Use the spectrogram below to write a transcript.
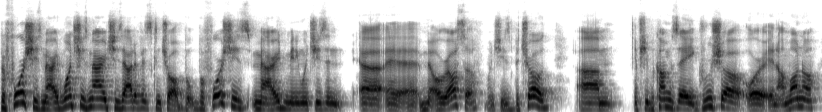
before she's married, once she's married, she's out of his control. But before she's married, meaning when she's in uh, uh, when she's betrothed, um, if she becomes a Grusha or an Almana,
